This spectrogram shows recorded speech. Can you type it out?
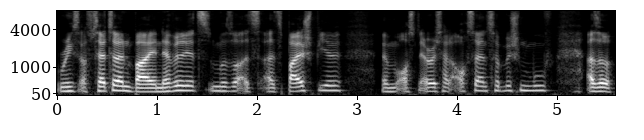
Rings of Saturn bei Neville jetzt nur so als, als Beispiel. Ähm, Austin Aries hat auch seinen Submission-Move. Also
